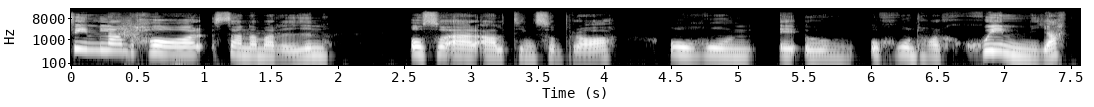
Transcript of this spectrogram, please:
Finland har Sanna Marin och så är allting så bra och hon är ung och hon har skinnjacka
